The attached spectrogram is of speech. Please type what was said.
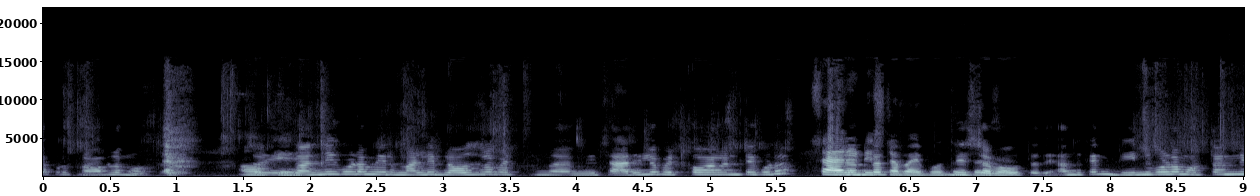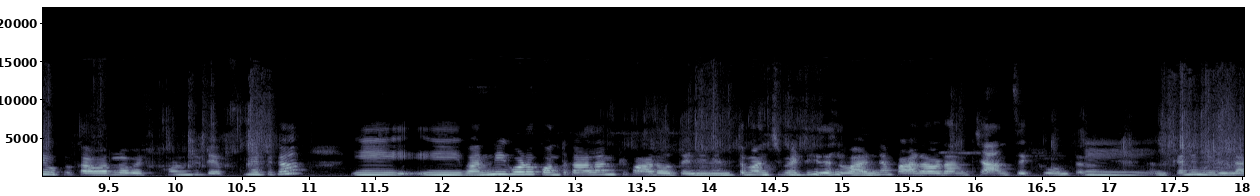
అప్పుడు ప్రాబ్లం అవుతుంది. సో ఇవన్నీ కూడా మీరు మళ్ళీ బ్లౌజ్లో పెట్ మీ శారీలో పెట్టుకోవాలంటే కూడా శారీ డిస్టర్బ్ అయిపోతుంది డిస్టర్బ్ అవుతుంది. అందుకని దీన్ని కూడా మొత్తాన్ని ఒక కవర్లో పెట్టుకోండి. డెఫినెట్గా ఈ ఇవన్నీ కూడా కొంతకాలానికి పాడవుతాయి. నేను ఎంత మంచి మెటీరియల్ వాడినా పాడవడానికి ఛాన్స్ ఎక్కువ ఉంటుంది. అందుకని మీరు ఇలా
